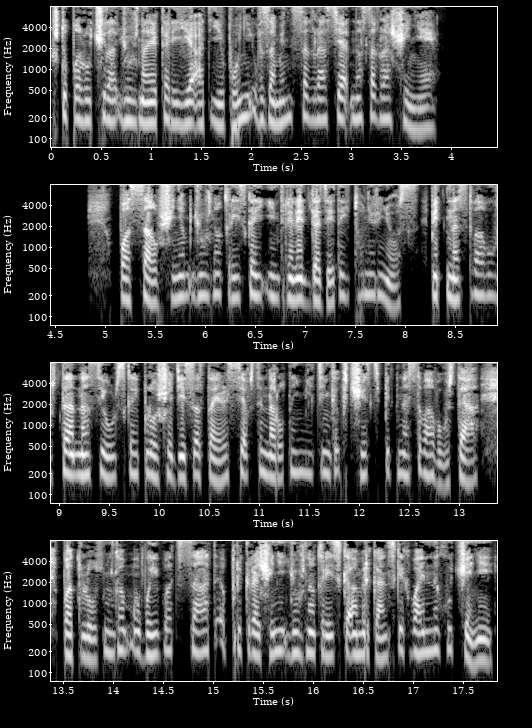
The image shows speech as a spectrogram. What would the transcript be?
что получила Южная Корея от Японии взамен согласия на соглашение. По сообщениям южнокорейской интернет-газеты Тонир News, 15 августа на Сеульской площади состоялся всенародный митинг в честь 15 августа под лозунгом «Вывод САД. Прекращение южнокорейско-американских военных учений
